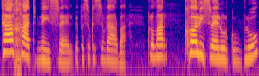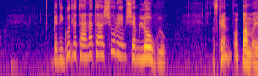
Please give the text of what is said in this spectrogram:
תחת בני ישראל, בפסוק 24. כלומר, כל ישראל הוגלו, בניגוד לטענת האשורים שהם לא הוגלו. אז כן, עוד פעם, אה,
